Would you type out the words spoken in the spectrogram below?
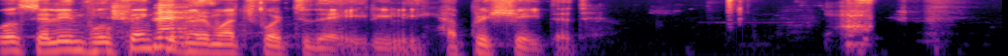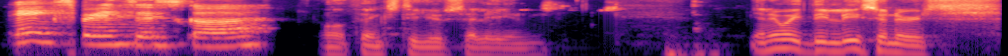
well, Salim, well, thank you very much for today. Really appreciate it. Yes. Thanks francisco Well, thanks to you, Celine. Anyway, the listeners,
